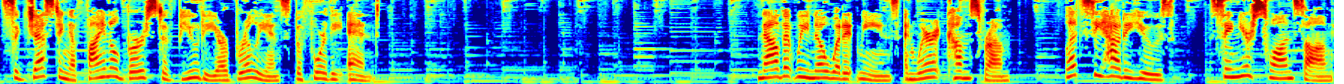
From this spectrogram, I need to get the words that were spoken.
suggesting a final burst of beauty or brilliance before the end. Now that we know what it means and where it comes from, let's see how to use Sing Your Swan Song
